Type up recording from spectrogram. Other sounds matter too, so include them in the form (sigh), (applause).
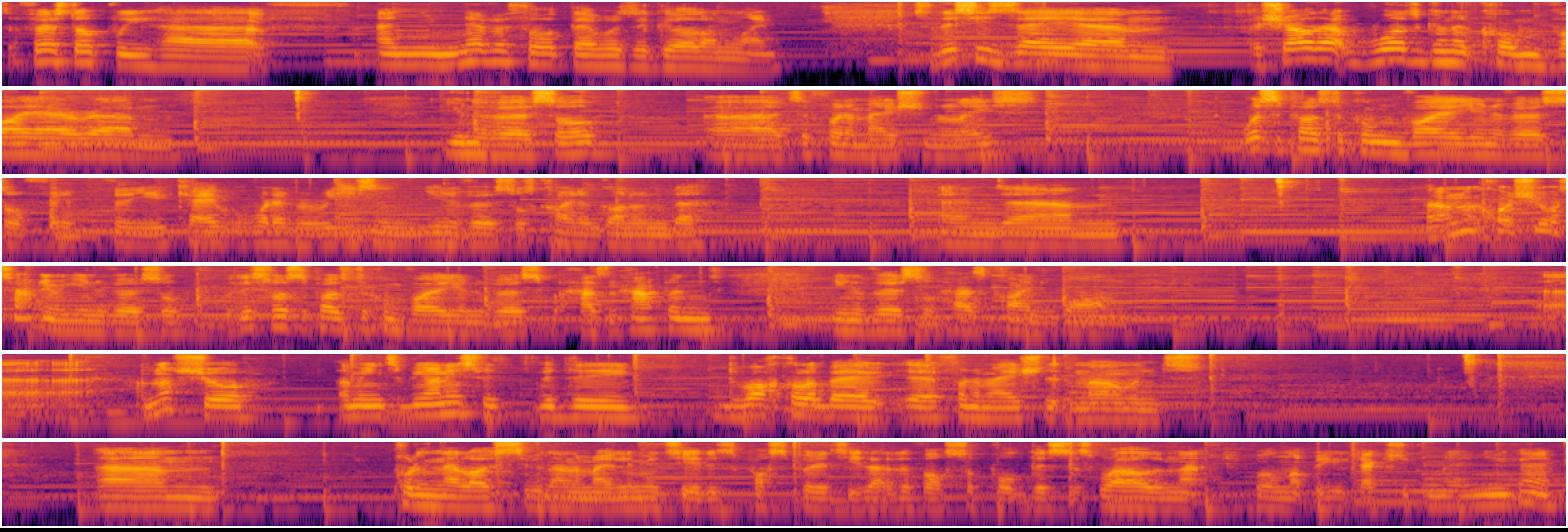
So first up we have, and you never thought there was a girl online. So this is a, um, a show that was going to come via um, Universal. Uh, it's a Funimation release. Was supposed to come via Universal for, for the UK, but whatever reason, Universal's kind of gone under. And um, I'm not quite sure what's happening with Universal. But this was supposed to come via Universal, but hasn't happened. Universal has kind of gone I'm not sure. I mean, to be honest, with, with the debacle about uh, Funimation at the moment, um, pulling their license with Anime Limited, there's a possibility that they've also pulled this as well, and that it will not be actually coming in the UK.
